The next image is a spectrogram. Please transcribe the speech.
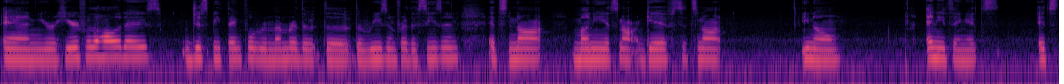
and you're here for the holidays, just be thankful. Remember the, the, the reason for the season. It's not money, it's not gifts, it's not you know anything. It's it's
